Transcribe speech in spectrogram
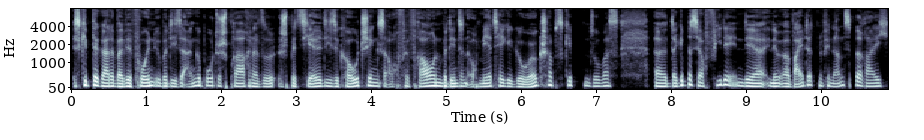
es gibt ja gerade, weil wir vorhin über diese Angebote sprachen, also speziell diese Coachings auch für Frauen, bei denen es dann auch mehrtägige Workshops gibt und sowas. Äh, da gibt es ja auch viele in der, in dem erweiterten Finanzbereich,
